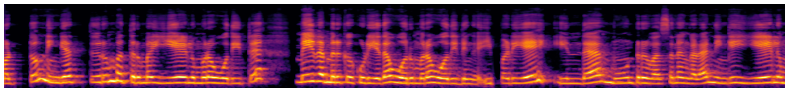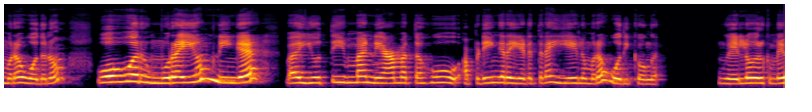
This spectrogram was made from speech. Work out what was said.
மட்டும் நீங்கள் திரும்ப திரும்ப ஏழு முறை ஓதிட்டு மீதம் இருக்கக்கூடியதை ஒரு முறை ஓதிடுங்க. இப்படியே இந்த மூன்று வசனங்களை நீங்கள் ஏழு முறை ஓதணும். ஒவ்வொரு முறையும் நீங்கள் வ யுத்தீம ஞாமத்தஹூ அப்படிங்கிற இடத்துல ஏழு முறை ஓதிக்கோங்க. உங்கள் எல்லோருக்குமே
